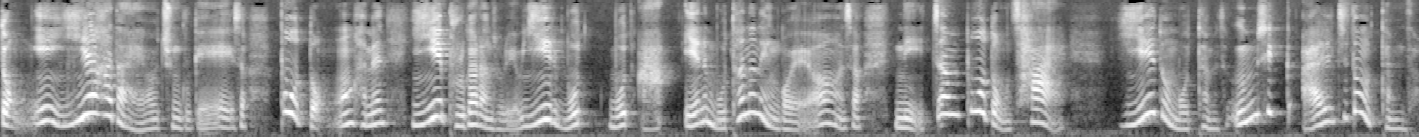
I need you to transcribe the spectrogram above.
똥이 이해하다예요, 중국에. 그래서 뿌똥 하면 이해 불가란 소리예요. 이해를 못, 못, 아, 얘는 못하는 애인 거예요. 그래서, 니真 뿌똥, 차 이해도 못하면서, 음식 알지도 못하면서.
